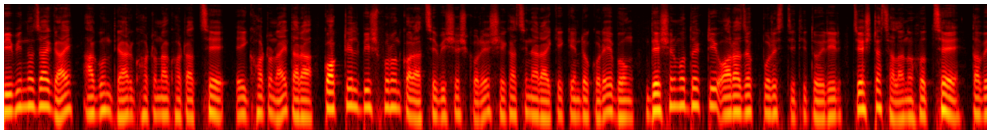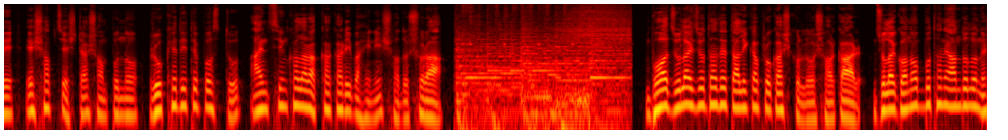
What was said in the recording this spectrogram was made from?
বিভিন্ন জায়গায় আগুন দেওয়ার ঘটনা ঘটাচ্ছে। এই ঘটনায় তারা ককটেল বিস্ফোরণ করাচ্ছে, বিশেষ করে শেখ হাসিনা রায়কে কেন্দ্র করে এবং দেশের মধ্যে একটি অরাজক পরিস্থিতি তৈরির চেষ্টা চালানো হচ্ছে। তবে এসব চেষ্টা সম্পূর্ণ রুখে দিতে প্রস্তুত আইনশৃঙ্খলা রক্ষাকারী বাহিনীর সদস্যরা। ভুয়া জুলাই যোদ্ধাদের তালিকা প্রকাশ করল সরকার। জুলাই গণ অভ্যুত্থানে আন্দোলনে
